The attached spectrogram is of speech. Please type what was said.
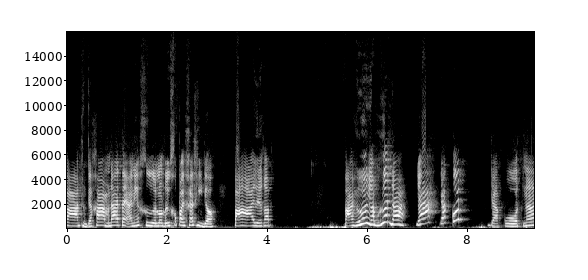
ลาถึงจะฆ่ามันได้ แต่อันนี้คือเราเลยเข้าไปแค่ทีเดียว ตายเลยครับ ตายเฮ้ยอย่าเพื่อนอย่าอย่าอย่ากด อย่ากดนะ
